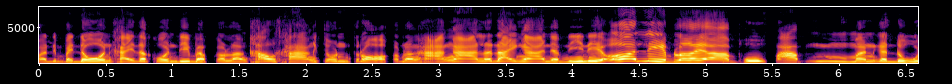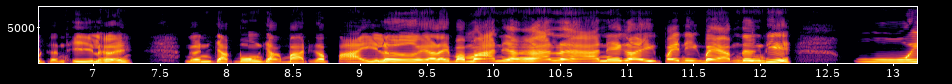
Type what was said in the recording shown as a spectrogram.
มันไปโดนใครสักคนที่แบบกำลังเข้าทางจนตรอกกำลังหางานแล้วได้งานแบบนี้นี่โอ้รีบเลยอะผูกปั๊บมันก็ดูดทันทีเลย เงินจากบงจากบัตรก็ไปเลยอะไรประมาณอย่างนั้นนะอันนี้ก็อีกเป็นอีกแบบหนึ่งที่ อุ้ย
